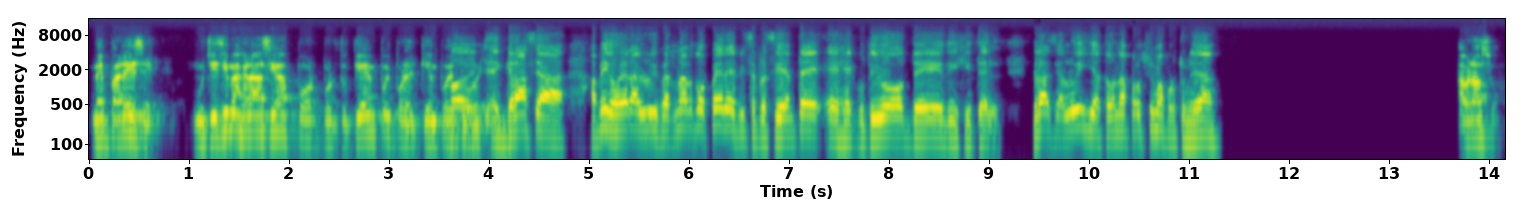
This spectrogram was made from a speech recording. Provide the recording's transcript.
Me parece. Muchísimas gracias por, por, tu tiempo y por el tiempo de tu eh, Gracias, amigos. Era Luis Bernardo Pérez, vicepresidente ejecutivo de Digitel. Gracias, Luis, y hasta una próxima oportunidad. Abrazo.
